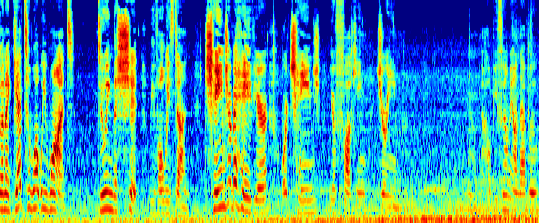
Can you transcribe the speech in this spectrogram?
gonna get to what we want doing the shit we've always done. Change your behavior or change your fucking dream. Mm, I hope you feel me on that, boo.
